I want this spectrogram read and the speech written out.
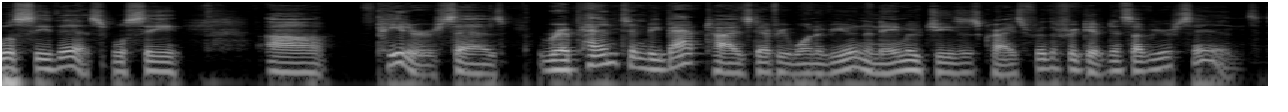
We'll see this. We'll see uh, Peter says, Repent and be baptized, every one of you, in the name of Jesus Christ for the forgiveness of your sins,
